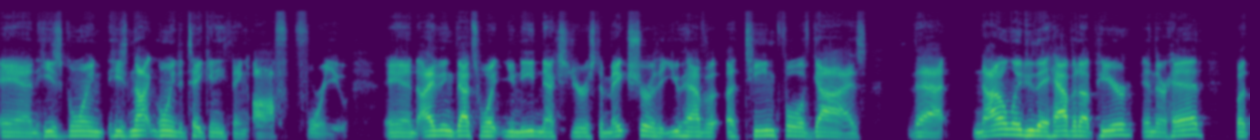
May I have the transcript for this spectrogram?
and he's going he's not going to take anything off for you. And I think that's what you need next year is to make sure that you have a, a team full of guys that not only do they have it up here in their head, but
